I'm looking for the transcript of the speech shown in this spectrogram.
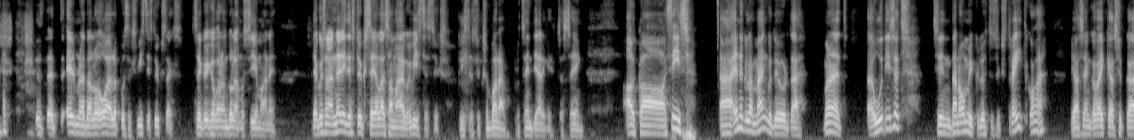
sest et eelmine nädal hooaja lõpus läks viisteist üks läks, see kõige parem tulemus siiamaani. ja kui sul on neliteist üks, ei ole sama hea kui viisteist üks, viisteist üks on parem protsendi järgi, just saying. aga siis äh, enne kui läheme mängude juurde, mõned äh, uudised, siin täna hommikul juhtus üks trade kohe ja see on ka väike sihuke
